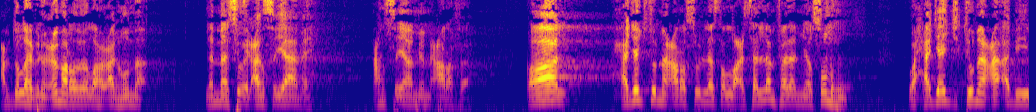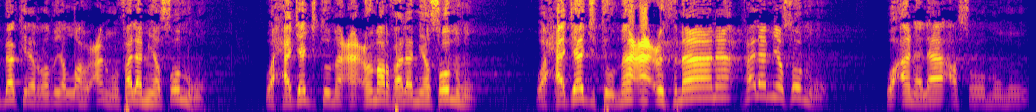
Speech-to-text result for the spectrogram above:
عبد الله بن عمر رضي الله عنهما لما سئل عن صيامه عن صيام يوم عرفة قال حججت مع رسول الله صلى الله عليه وسلم فلم يصمه وحججت مع أبي بكر رضي الله عنه فلم يصمه وحججت مع عمر فلم يصمه وحججت مع عثمان فلم يصمه وأنا لا أصومه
